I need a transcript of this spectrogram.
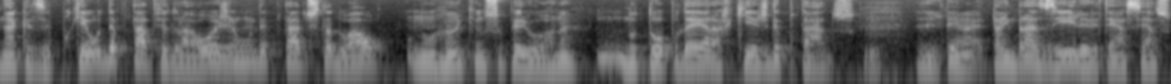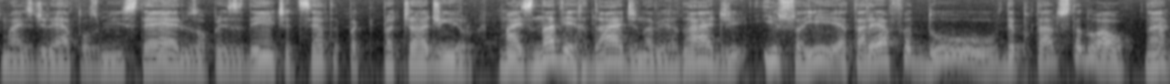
Né? Quer dizer, porque o deputado federal hoje é um deputado estadual num ranking superior, né? no topo da hierarquia de deputados. Hum. Ele está em Brasília, ele tem acesso mais direto aos ministérios, ao presidente, etc., para tirar dinheiro. Mas, na verdade, na verdade, isso aí é tarefa do deputado estadual, né?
